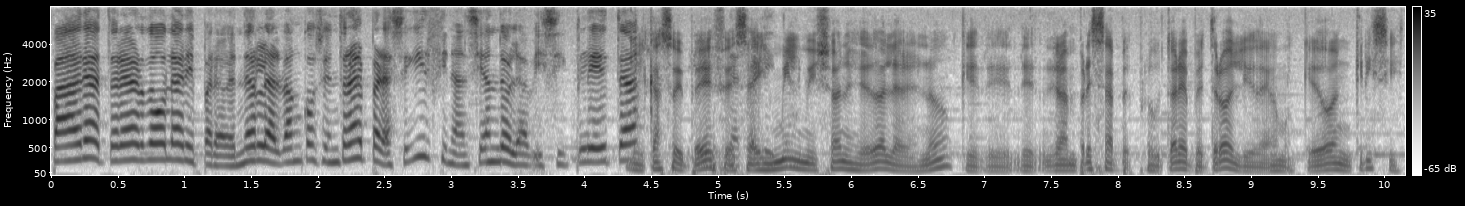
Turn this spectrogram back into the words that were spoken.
para traer dólares, para venderle al Banco Central, para seguir financiando la bicicleta. El caso de IPF, La 6 mil millones de dólares, ¿no? Que de, de- de la empresa productora de petróleo, digamos, quedó en crisis.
